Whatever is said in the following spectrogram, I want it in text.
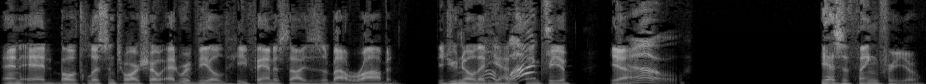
and Ed both listened to our show. Ed revealed he fantasizes about Robin. Did you know that he Oh, had what? a thing for you? Yeah, No. he has a thing for you.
